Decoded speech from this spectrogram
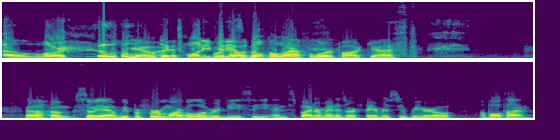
uh, lore. yeah, like 20 we're videos now the about lore. Falafel podcast. um, so yeah, we prefer Marvel over DC, and Spider-Man is our favorite superhero of all time.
